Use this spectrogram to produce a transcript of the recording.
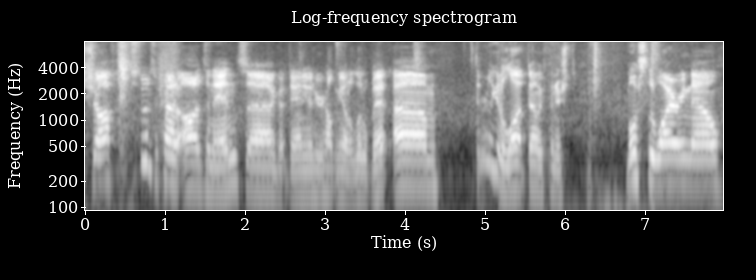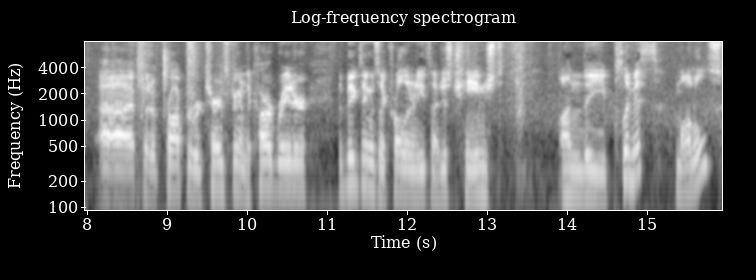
shop. Just doing some kind of odds and ends. Uh, I got Daniel here helping me out a little bit. Um, didn't really get a lot done. We finished most of the wiring now. Uh, I put a proper return spring on the carburetor. The big thing was I crawled underneath I just changed on the Plymouth models.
